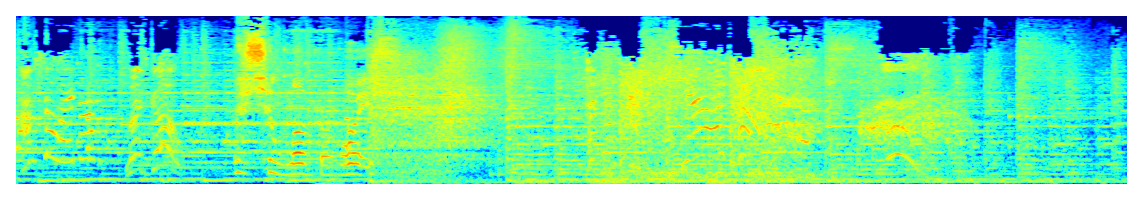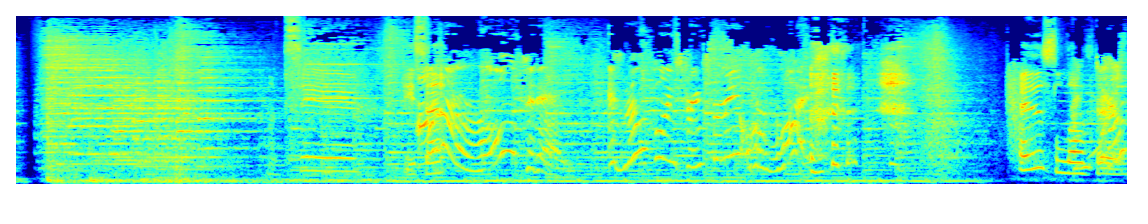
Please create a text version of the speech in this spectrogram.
I'm still hyper. Let's go. she love her voice. I just love her.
